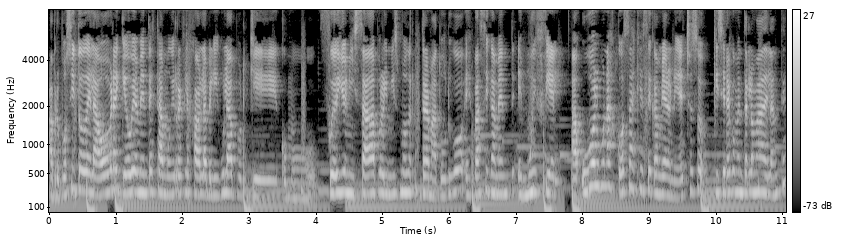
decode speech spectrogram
a propósito de la obra que obviamente está muy reflejado en la película porque como fue guionizada por el mismo dramaturgo es básicamente es muy fiel. Ah, hubo algunas cosas que se cambiaron y de hecho eso quisiera comentarlo más adelante,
